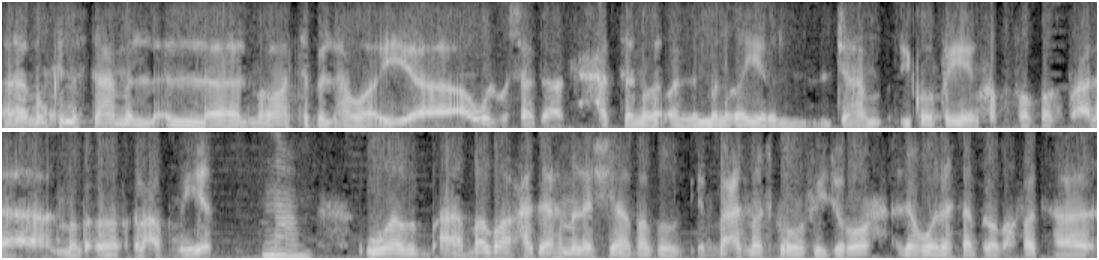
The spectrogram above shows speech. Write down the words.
آه، ممكن نستعمل ال- المراتب الهوائية أو الوسادات حتى لما نغير الجهم يكون في نخفف الضغط على المناطق العظمية. نعم وبرضه أحد أهم الأشياء برضه بعد ما تكون في جروح اللي هو نهتم بنظافتها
